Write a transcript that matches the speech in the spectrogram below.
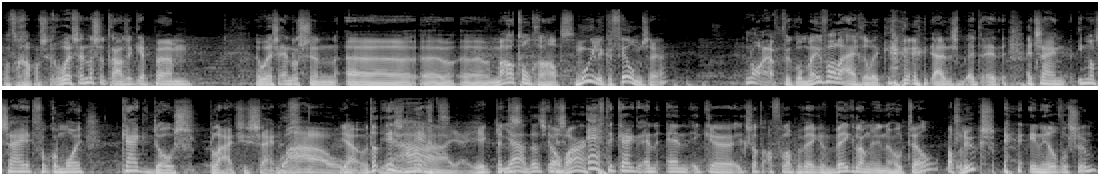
Wat grappig. zeg. Wes Anderson trouwens. Ik heb ehm, Wes Anderson eh, eh, eh, marathon gehad. Moeilijke films, hè? Nou ja, vind ik wel meevallen eigenlijk. ja, dus het, het, het zijn, iemand zei het vond ik wel mooi, kijkdoosplaatjes zijn. Wauw. Ja, dat is het echt. Ja, je- Het ja, dat is wel waar. Echt een kijk. En, en ik, ik zat de afgelopen week een week lang in een hotel Wat luxe. in Hilversum.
